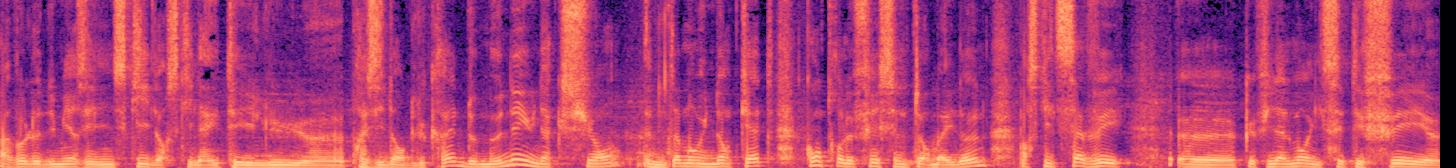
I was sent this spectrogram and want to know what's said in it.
à Volodymyr Zelensky, lorsqu'il a été élu euh, président de l'Ukraine, de mener une action, notamment une enquête contre le Free Center Biden, parce qu'il savait euh, que finalement il s'était fait euh,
